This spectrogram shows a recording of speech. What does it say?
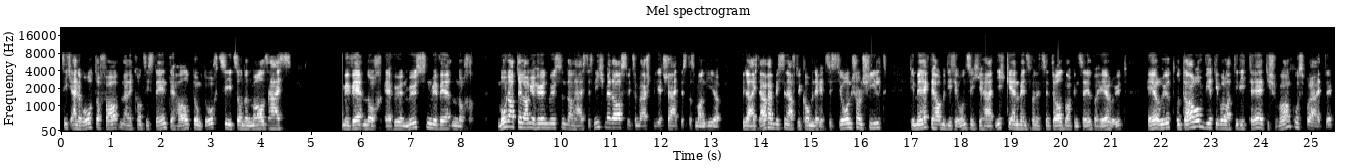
sich ein roter Faden, eine konsistente Haltung durchzieht, sondern mal heißt, wir werden noch erhöhen müssen, wir werden noch monatelang erhöhen müssen, dann heißt es nicht mehr das, wie zum Beispiel jetzt scheint es, dass man hier vielleicht auch ein bisschen auf die kommende Rezession schon schielt. Die Märkte haben diese Unsicherheit nicht gern, wenn sie von den Zentralbanken selber herrührt herrührt. Und darum wird die Volatilität, die Schwankungsbreite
